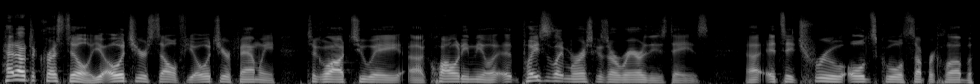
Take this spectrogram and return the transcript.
Head out to Crest Hill. You owe it to yourself. You owe it to your family to go out to a uh, quality meal. Uh, places like Merichka's are rare these days. Uh, it's a true old school supper club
